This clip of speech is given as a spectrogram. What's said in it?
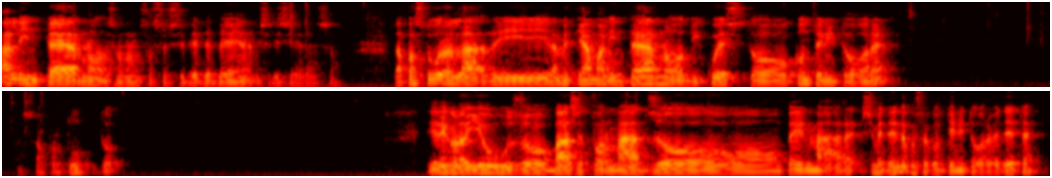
all'interno, adesso non so se si vede bene, mi sa di adesso. La pastura la, ri, la mettiamo all'interno di questo contenitore. Sopra tutto. Di regola io uso base formaggio per il mare. Si mette dentro questo contenitore, vedete?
